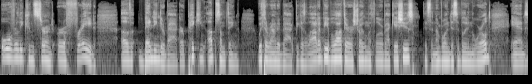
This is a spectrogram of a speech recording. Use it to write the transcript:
overly concerned or afraid of bending their back or picking up something with a rounded back because a lot of people out there are struggling with lower back issues. It's the number one disability in the world. And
